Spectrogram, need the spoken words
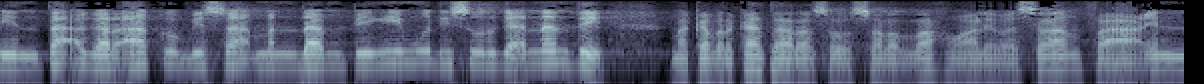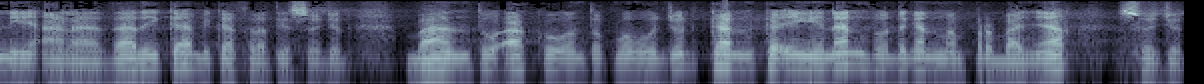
minta agar aku bisa mendampingimu di surga nanti. Maka berkata Rasul sallallahu alaihi wasallam, "Fa'inni ala dzalika bikathrati sujud." Bantu aku untuk mewujudkan keinginanmu dengan memperbanyak sujud.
